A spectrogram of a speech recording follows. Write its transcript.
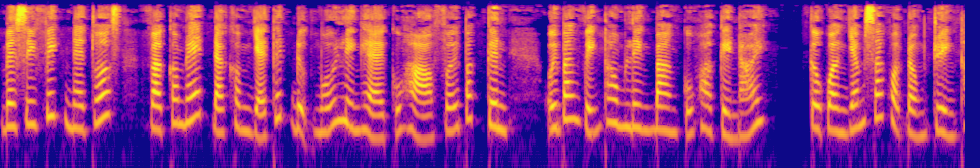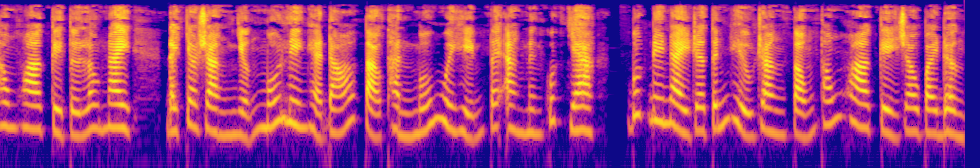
Pacific Networks và Comnet đã không giải thích được mối liên hệ của họ với Bắc Kinh, Ủy ban Viễn thông Liên bang của Hoa Kỳ nói. Cơ quan giám sát hoạt động truyền thông Hoa Kỳ từ lâu nay đã cho rằng những mối liên hệ đó tạo thành mối nguy hiểm tới an ninh quốc gia. Bước đi này ra tín hiệu rằng Tổng thống Hoa Kỳ Joe Biden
